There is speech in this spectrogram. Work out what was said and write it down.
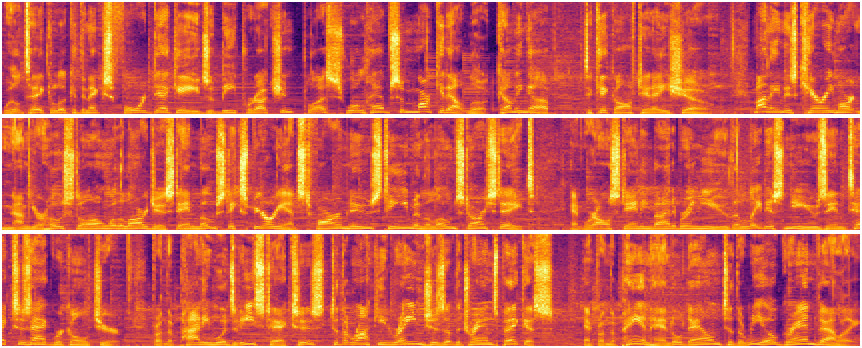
We'll take a look at the next four decades of bee production, plus, we'll have some market outlook coming up to kick off today's show. My name is Carrie Martin. I'm your host, along with the largest and most experienced farm news team in the Lone Star State. And we're all standing by to bring you the latest news in Texas agriculture, from the piney woods of East Texas to the rocky ranges of the Trans Pecos, and from the Panhandle down to the Rio Grande Valley.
